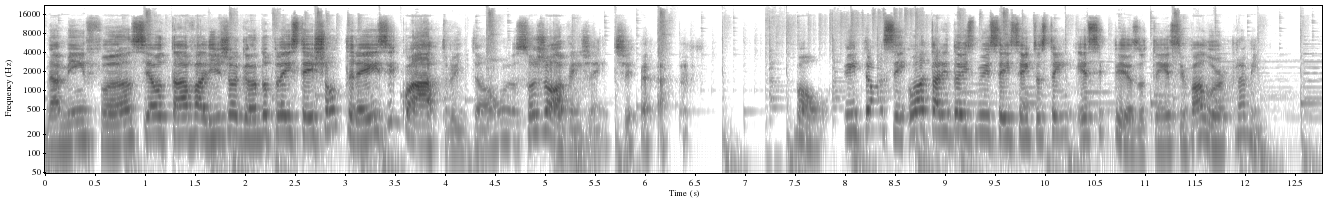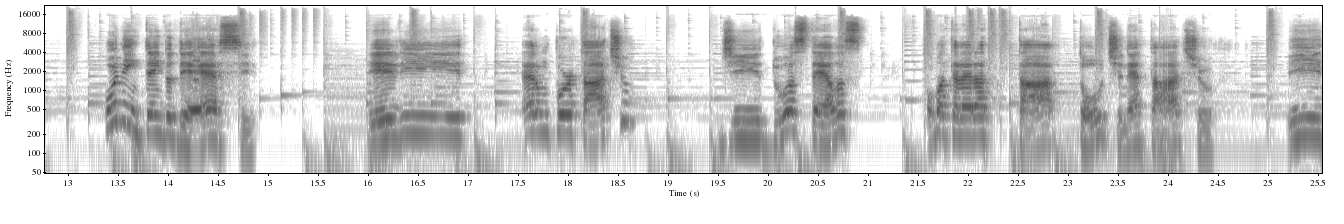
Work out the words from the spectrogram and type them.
Na minha infância eu tava ali jogando PlayStation 3 e 4, então eu sou jovem, gente. Bom, então assim, o Atari 2600 tem esse peso, tem esse valor para mim. O Nintendo DS, ele era um portátil de duas telas. Uma tela era tá, touch, né, tátil. E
